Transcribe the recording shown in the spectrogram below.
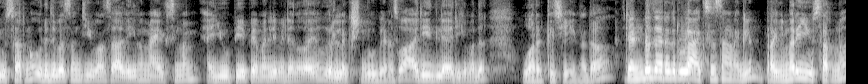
യൂസറിന് ഒരു ദിവസം ചെയ്യാൻ സാധിക്കുന്ന maximum U P I payment limit എന്ന് പറയുന്നത് ഒരു ലക്ഷം രൂപയാണ്. സോ ആ രീതിയിലായിരിക്കും അത് വർക്ക് ചെയ്യുന്നത്. രണ്ട് തരത്തിലുള്ള ആക്സസ് ആണെങ്കിലും പ്രൈമറി യൂസറിന്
